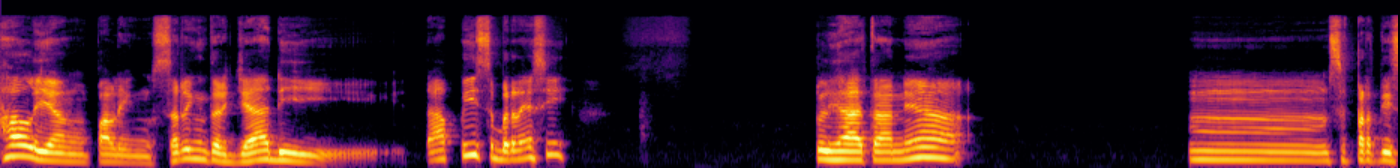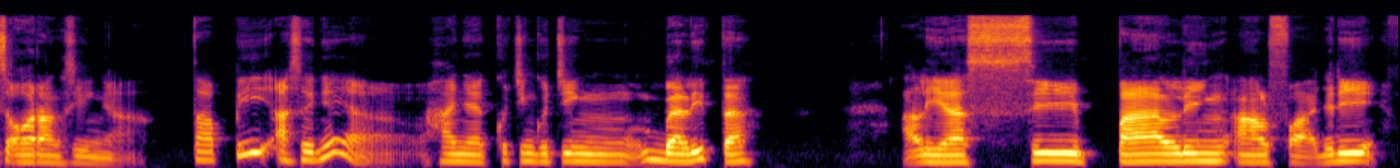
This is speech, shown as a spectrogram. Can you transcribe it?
hal yang paling sering terjadi. Tapi sebenarnya sih kelihatannya hmm, seperti seorang singa. Tapi aslinya ya hanya kucing-kucing balita alias si paling alfa. Jadi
